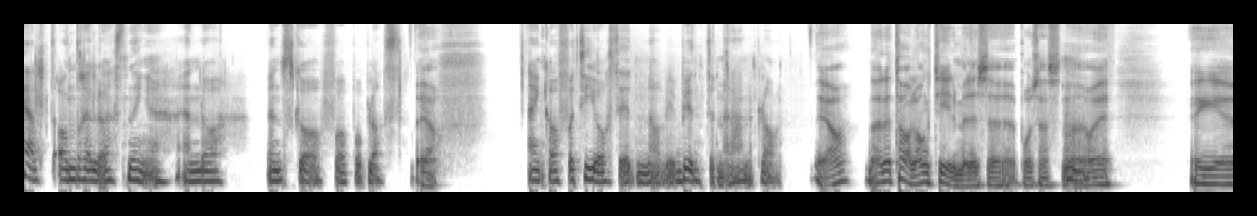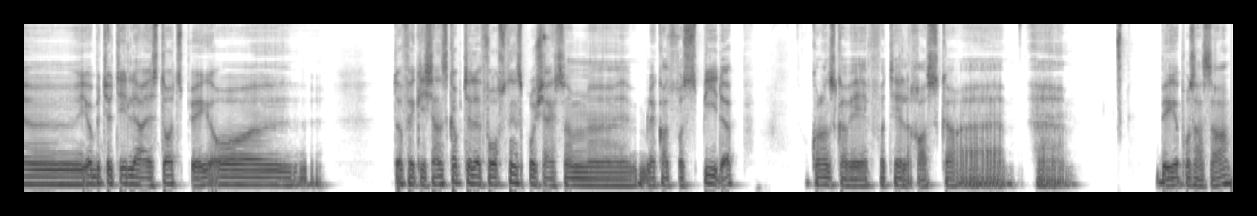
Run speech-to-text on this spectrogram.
helt andre løsninger enn da ønsker å få på plass. Ja. Enn hva for ti år siden, da vi begynte med denne planen. Ja, Nei, det tar lang tid med disse prosessene. Mm. og jeg jeg øh, jobbet jo tidligere i Statsbygg, og da fikk jeg kjennskap til et forskningsprosjekt som øh, ble kalt for Speedup. Hvordan skal vi få til raskere byggeprosesser?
